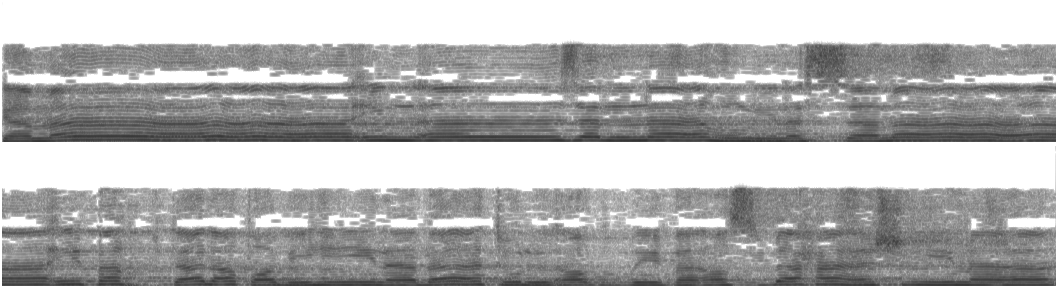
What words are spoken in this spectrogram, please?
كماء إن أنزلناه من السماء فاختلط به نبات الأرض فأصبح هشيماً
